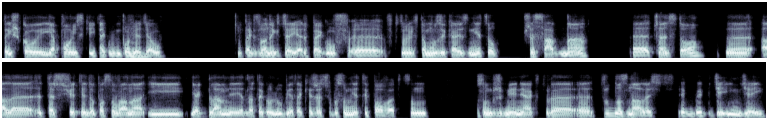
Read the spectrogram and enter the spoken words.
tej szkoły japońskiej, tak bym powiedział, tak zwanych JRPG-ów, e, w których ta muzyka jest nieco przesadna często, ale też świetnie dopasowana i jak dla mnie, ja dlatego lubię takie rzeczy, bo są nietypowe. To są, to są brzmienia, które trudno znaleźć jakby gdzie indziej,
